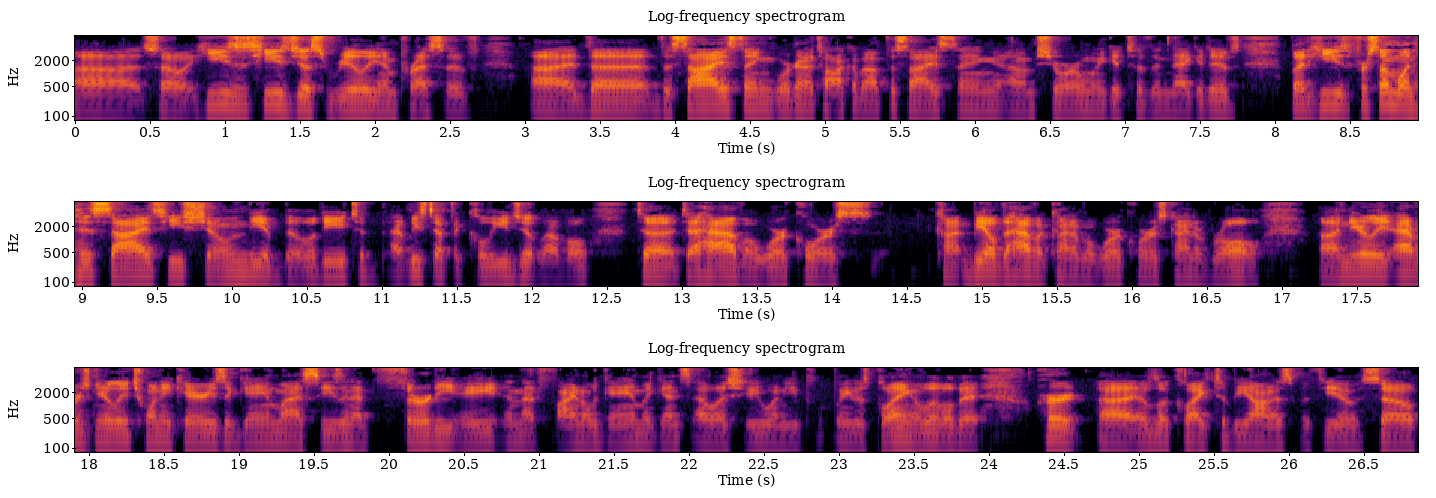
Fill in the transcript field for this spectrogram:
Uh, so he's he's just really impressive. Uh, the the size thing we're going to talk about the size thing I'm sure when we get to the negatives. But he's for someone his size, he's shown the ability to at least at the collegiate level to to have a workhorse be able to have a kind of a workhorse kind of role. Uh, nearly averaged nearly 20 carries a game last season, at 38 in that final game against LSU when he when he was playing a little bit hurt. Uh, it looked like, to be honest with you. So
